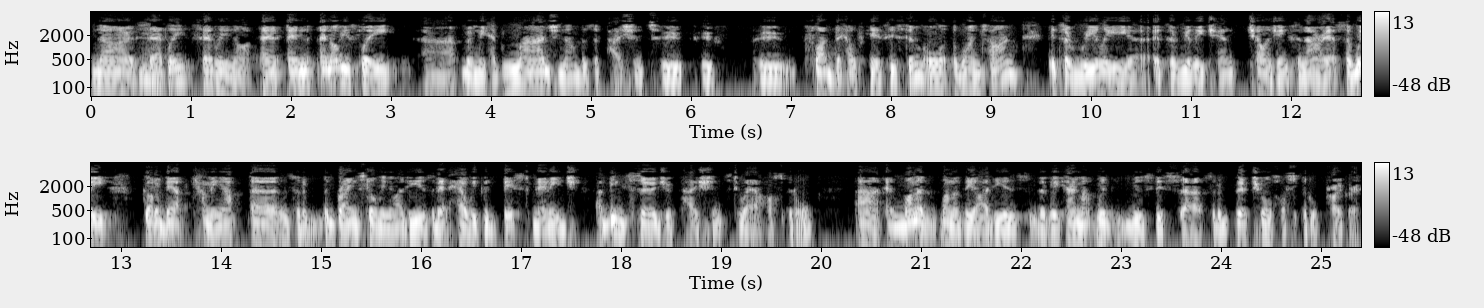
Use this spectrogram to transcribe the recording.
No, yeah. sadly, sadly not. And, and, and obviously uh, when we have large numbers of patients who, who who flood the healthcare system all at the one time, it's a really uh, it's a really ch- challenging scenario. So we got about coming up uh, sort of brainstorming ideas about how we could best manage a big surge of patients to our hospital. Uh, and one of one of the ideas that we came up with was this uh, sort of virtual hospital program.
